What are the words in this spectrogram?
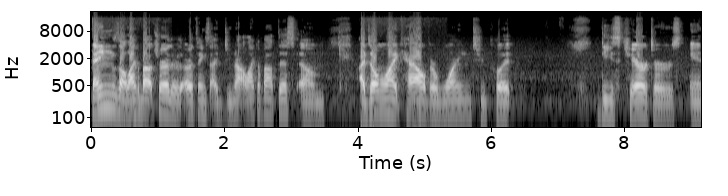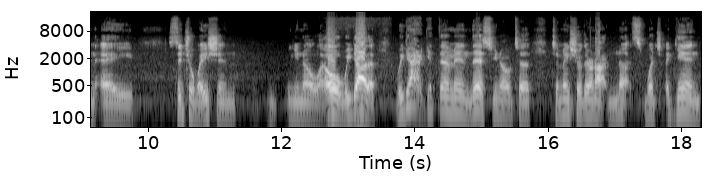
things I like about the trailer. There are things I do not like about this. Um, I don't like how they're wanting to put these characters in a situation you know like oh we gotta we gotta get them in this you know to to make sure they're not nuts which again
